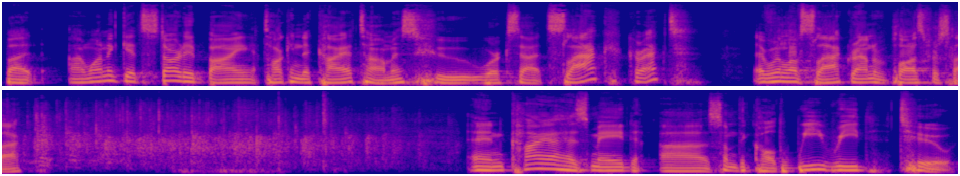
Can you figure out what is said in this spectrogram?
but I want to get started by talking to Kaya Thomas, who works at Slack, correct? Everyone loves Slack. Round of applause for Slack. And Kaya has made uh, something called We Read Too.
